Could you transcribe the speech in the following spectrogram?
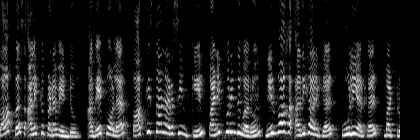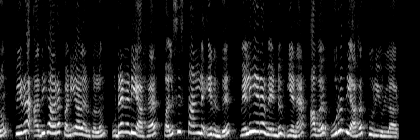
வாபஸ் அழைக்கப்பட வேண்டும். அதே போல பாகிஸ்தான் அரசின் கீழ் பணிபுரிந்து வரும் நிர்வாக அதிகாரிகள் ஊழியர்கள் மற்றும் பிற அதிகார பணியாளர்களும் உடனடியாக பலுசிஸ்தானில் இருந்து வெளியேற வேண்டும் என அவர் உறுதியாக கூறியுள்ளார்.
